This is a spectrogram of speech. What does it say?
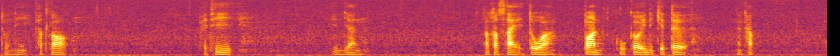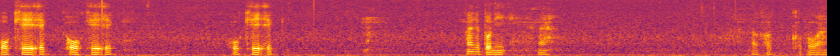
ตัวนี้คัดลอก ไปที่ยืนยัน แล้วก็ใส่ตัวป้อน Google Indicator นะครับ OKX OKX OKX น่าจะตัวนี้นะแล้วก็กดมาวาง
